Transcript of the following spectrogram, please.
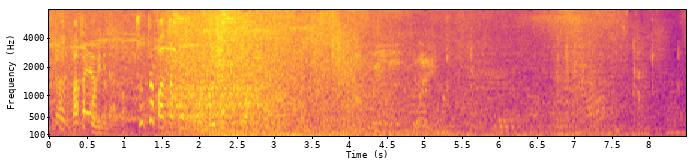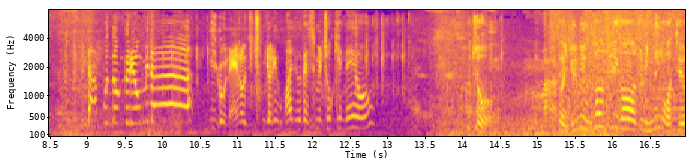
추적자 반짝거리는 거 추적자 반짝거리는 건 않는 나 옵니다 이건 에너지 충전이 완료됐으면 좋겠네요 그쵸? 말 그러니까 유닛 우선순위가 좀 있는 것 같아요.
